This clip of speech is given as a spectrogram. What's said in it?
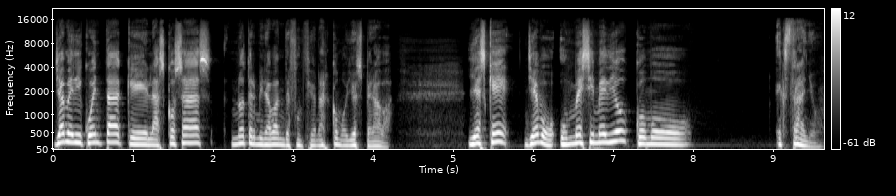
ya me di cuenta que las cosas no terminaban de funcionar como yo esperaba. Y es que llevo un mes y medio como extraño,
